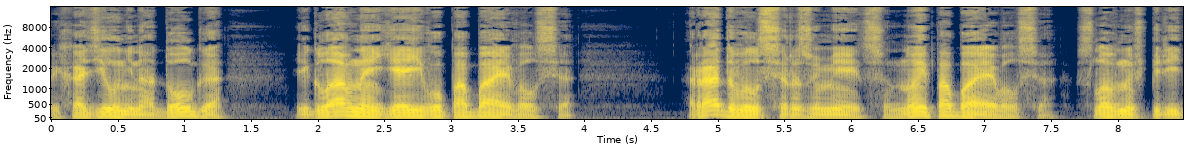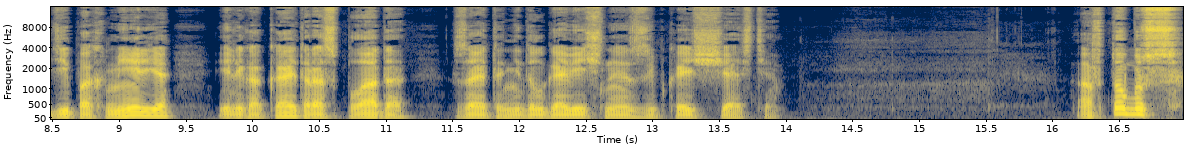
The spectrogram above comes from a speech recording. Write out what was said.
приходило ненадолго, и, главное, я его побаивался. Радовался, разумеется, но и побаивался, словно впереди похмелье или какая-то расплата за это недолговечное зыбкое счастье. Автобус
